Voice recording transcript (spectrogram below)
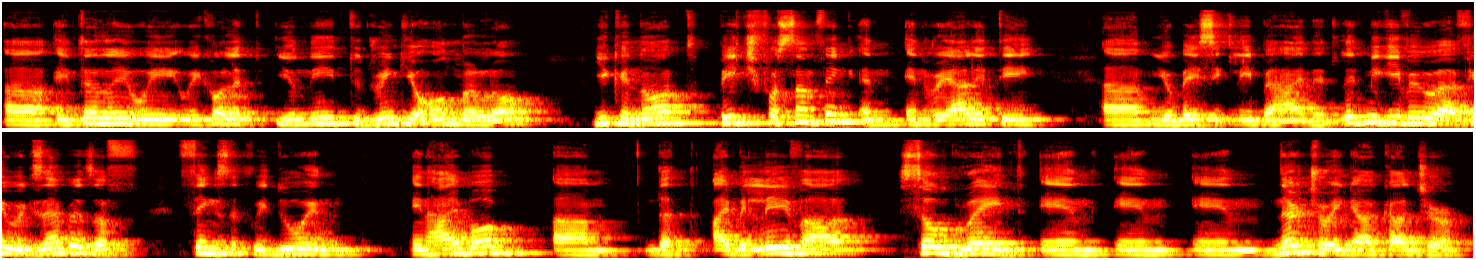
Uh, internally, we, we call it you need to drink your own Merlot. You cannot pitch for something, and in reality, um, you're basically behind it. Let me give you a few examples of things that we do in in HiBob um, that I believe are so great in in in nurturing our culture.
